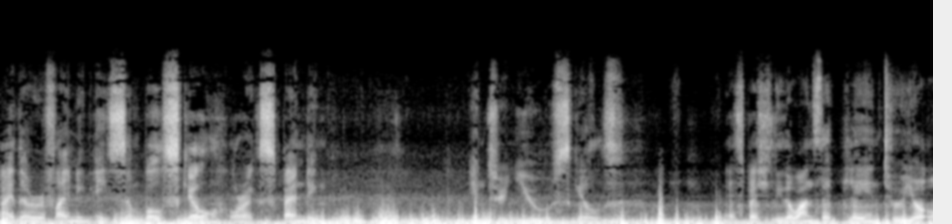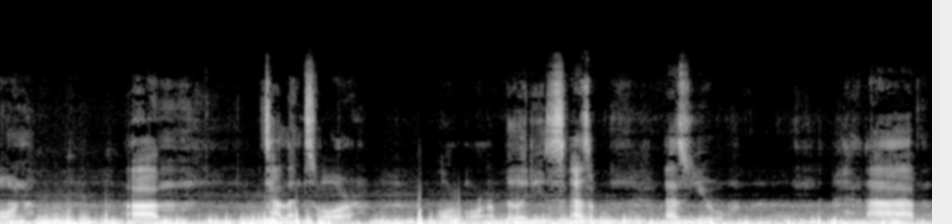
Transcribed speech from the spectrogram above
either refining a simple skill or expanding into new skills. Especially the ones that play into your own um, talents or, or or abilities as a as you. Um,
